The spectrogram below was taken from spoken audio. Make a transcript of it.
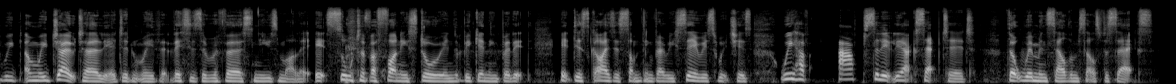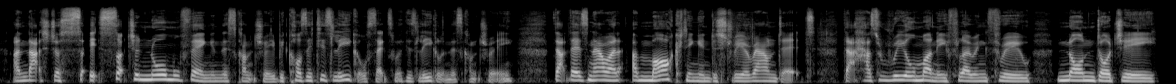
we and we joked earlier, didn't we, that this is a reverse news mullet. It's sort of a funny story in the beginning, but it it disguises something very serious, which is we have absolutely accepted that women sell themselves for sex. And that's just, it's such a normal thing in this country because it is legal, sex work is legal in this country, that there's now an, a marketing industry around it that has real money flowing through non dodgy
